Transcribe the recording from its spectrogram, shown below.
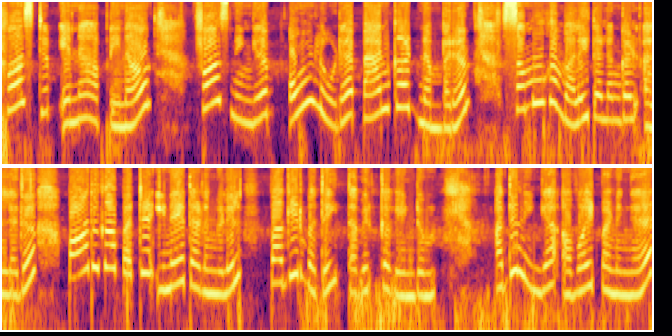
ஃபர்ஸ்ட் ஸ்டெப் என்ன அப்படின்னா ஃபர்ஸ்ட் நீங்கள் உங்களோட பேன் கார்டு நம்பரை சமூக வலைதளங்கள் அல்லது பாதுகாப்பற்ற இணையதளங்களில் பகிர்வதை தவிர்க்க வேண்டும். அது நீங்கள் அவாய்ட் பண்ணுங்கள்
